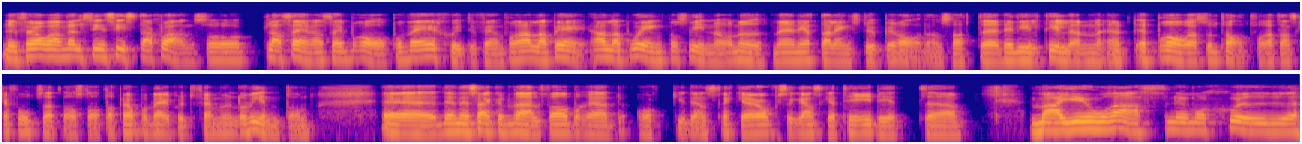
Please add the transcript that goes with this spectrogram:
nu får han väl sin sista chans att placera sig bra på V75 för alla, alla poäng försvinner nu med en etta längst upp i raden så att eh, det vill till en, ett, ett bra resultat för att han ska fortsätta att starta på på V75 under vintern. Eh, den är säkert väl förberedd och den sträcker jag också ganska tidigt. Eh, Majoras nummer 7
